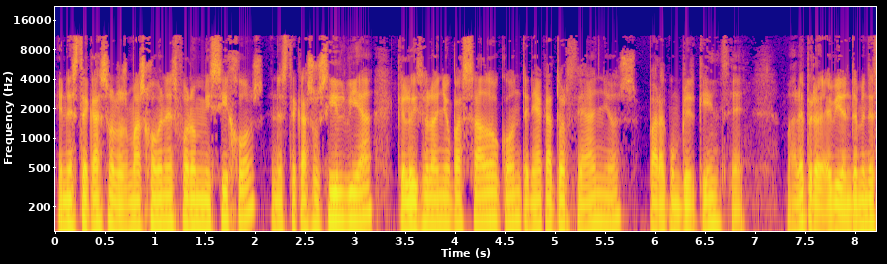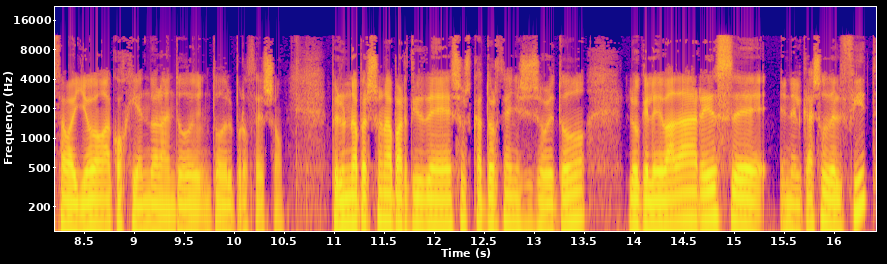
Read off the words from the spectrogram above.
En este caso los más jóvenes fueron mis hijos, en este caso Silvia, que lo hizo el año pasado con, tenía 14 años para cumplir 15. ¿Vale? Pero evidentemente estaba yo acogiéndola en todo, en todo el proceso. Pero una persona a partir de esos 14 años y sobre todo lo que le va a dar es, eh, en el caso del FIT,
